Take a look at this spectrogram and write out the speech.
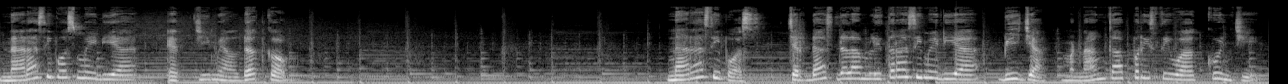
narasiposmedia@gmail.com. Narasi Pos, cerdas dalam literasi media, bijak menangkap peristiwa kunci.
